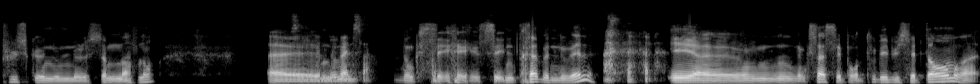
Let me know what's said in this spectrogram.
plus que nous ne le sommes maintenant. c'est une bonne nouvelle, ça. Donc c'est une très bonne nouvelle. et euh, donc ça c'est pour tout début septembre.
